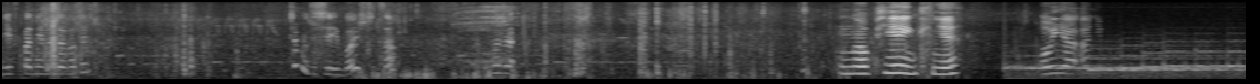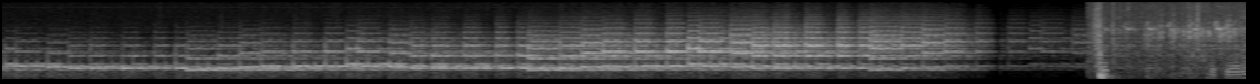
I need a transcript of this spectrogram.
Nie wpadniemy do wody? Czemu ty się jej boisz, czy co? Może... No pięknie. O ja, a nie... Dopiero.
